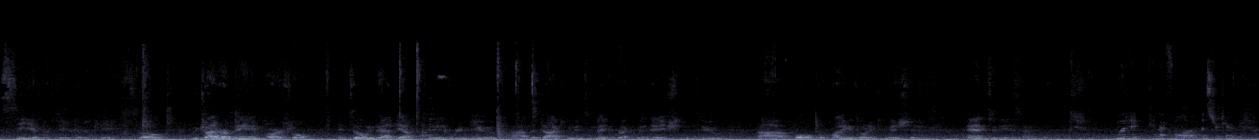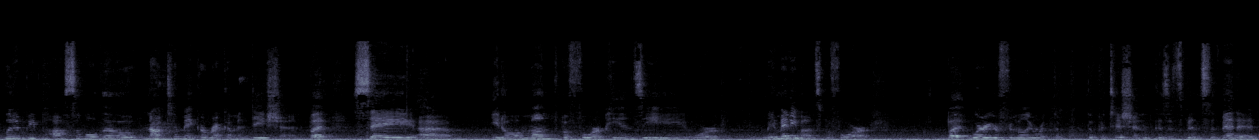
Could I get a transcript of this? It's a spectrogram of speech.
see a particular case. So we try to remain impartial until we've had the opportunity to review uh, the documents and make a recommendation to uh, both the Planning and Zoning Commission and to the Assembly. Would it, can I follow up, Mr. Chair? Would it be possible, though, not to make a recommendation, but say, um, you know, a month before P and Z or many months before, but where you're familiar with the, the petition because it's been submitted,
